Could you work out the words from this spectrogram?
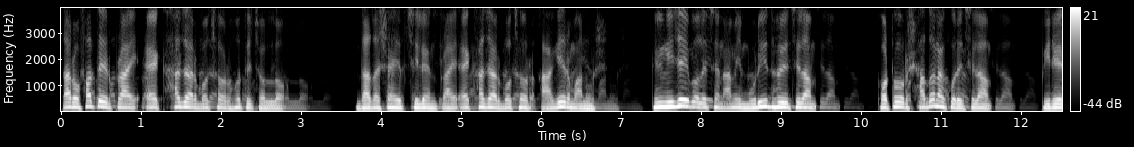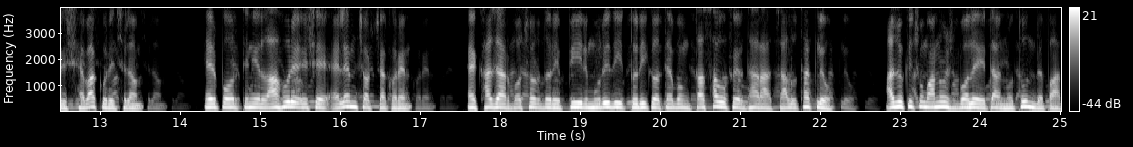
তার ওফাতের প্রায় এক হাজার বছর হতে চলল। দাদা সাহেব ছিলেন প্রায় এক হাজার বছর আগের মানুষ। তিনি নিজেই বলেছেন, আমি মুরিদ হয়েছিলাম, কঠোর সাধনা করেছিলাম, পীরের সেবা করেছিলাম। এরপর তিনি লাহোরে এসে এলেম চর্চা করেন। এক হাজার বছর ধরে পীর মুরিদি তরিকত এবং তাসাউফের ধারা চালু থাকলেও আজও কিছু মানুষ বলে এটা নতুন ব্যাপার।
